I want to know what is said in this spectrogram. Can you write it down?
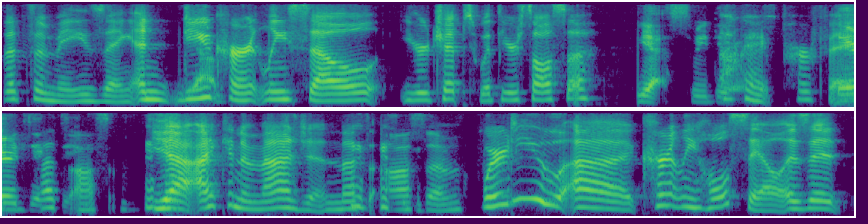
that's amazing. And do you currently sell your chips with your salsa? Yes, we do. Okay, perfect. That's awesome. Yeah, I can imagine. That's awesome. Where do you uh currently wholesale? Is it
